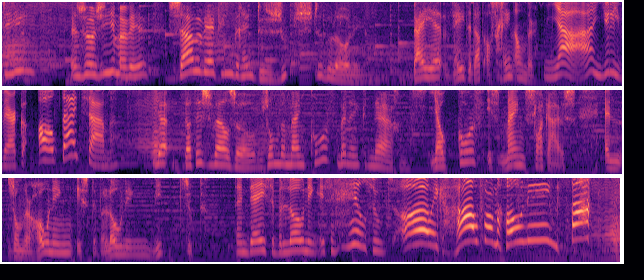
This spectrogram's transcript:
Team, en zo zie je maar weer. Samenwerking brengt de zoetste beloning. Bijen weten dat als geen ander. Ja, jullie werken altijd samen. Ja, dat is wel zo. Zonder mijn korf ben ik nergens. Jouw korf is mijn slakkenhuis. En zonder honing is de beloning niet zoet. En deze beloning is heel zoet. Oh, ik hou van honing.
